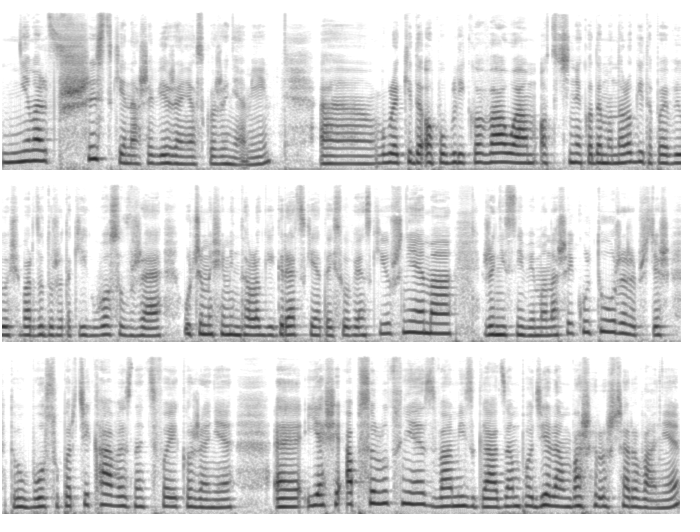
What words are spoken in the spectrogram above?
niemal wszystkie nasze wierzenia z korzeniami. W ogóle, kiedy opublikowałam odcinek o demonologii, to pojawiło się bardzo dużo takich głosów, że uczymy się mitologii greckiej, a tej słowiańskiej już nie ma, że nic nie wiemy o naszej kulturze, że przecież to by było super ciekawe znać swoje korzenie. E, ja się absolutnie z Wami zgadzam, podzielam Wasze rozczarowanie,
